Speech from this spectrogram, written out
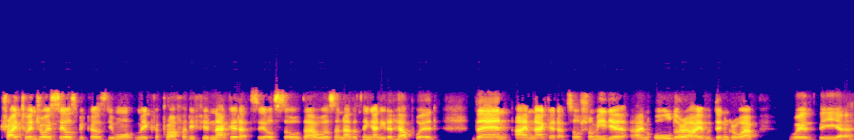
try to enjoy sales because you won't make a profit if you're not good at sales. So that was another thing I needed help with. Then I'm not good at social media. I'm older. I didn't grow up with the uh,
